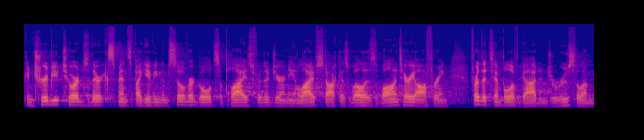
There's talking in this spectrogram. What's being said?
contribute towards their expense by giving them silver, gold, supplies for their journey, and livestock, as well as a voluntary offering for the temple of God in Jerusalem.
